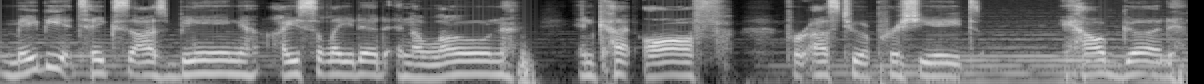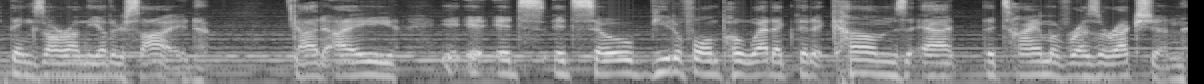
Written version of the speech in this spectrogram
maybe it takes us being isolated and alone and cut off for us to appreciate how good things are on the other side. God, I it, it's it's so beautiful and poetic that it comes at the time of resurrection,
